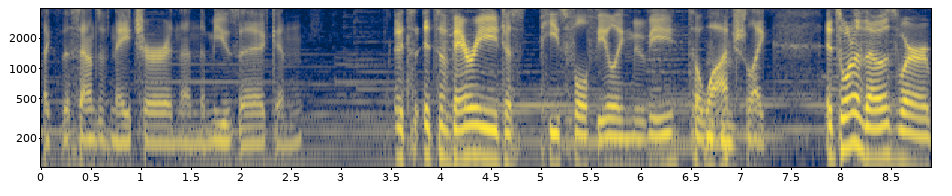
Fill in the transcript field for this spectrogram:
Like the sounds of nature and then the music and it's it's a very just peaceful feeling movie to Mm-hmm. watch. Like it's one of those where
